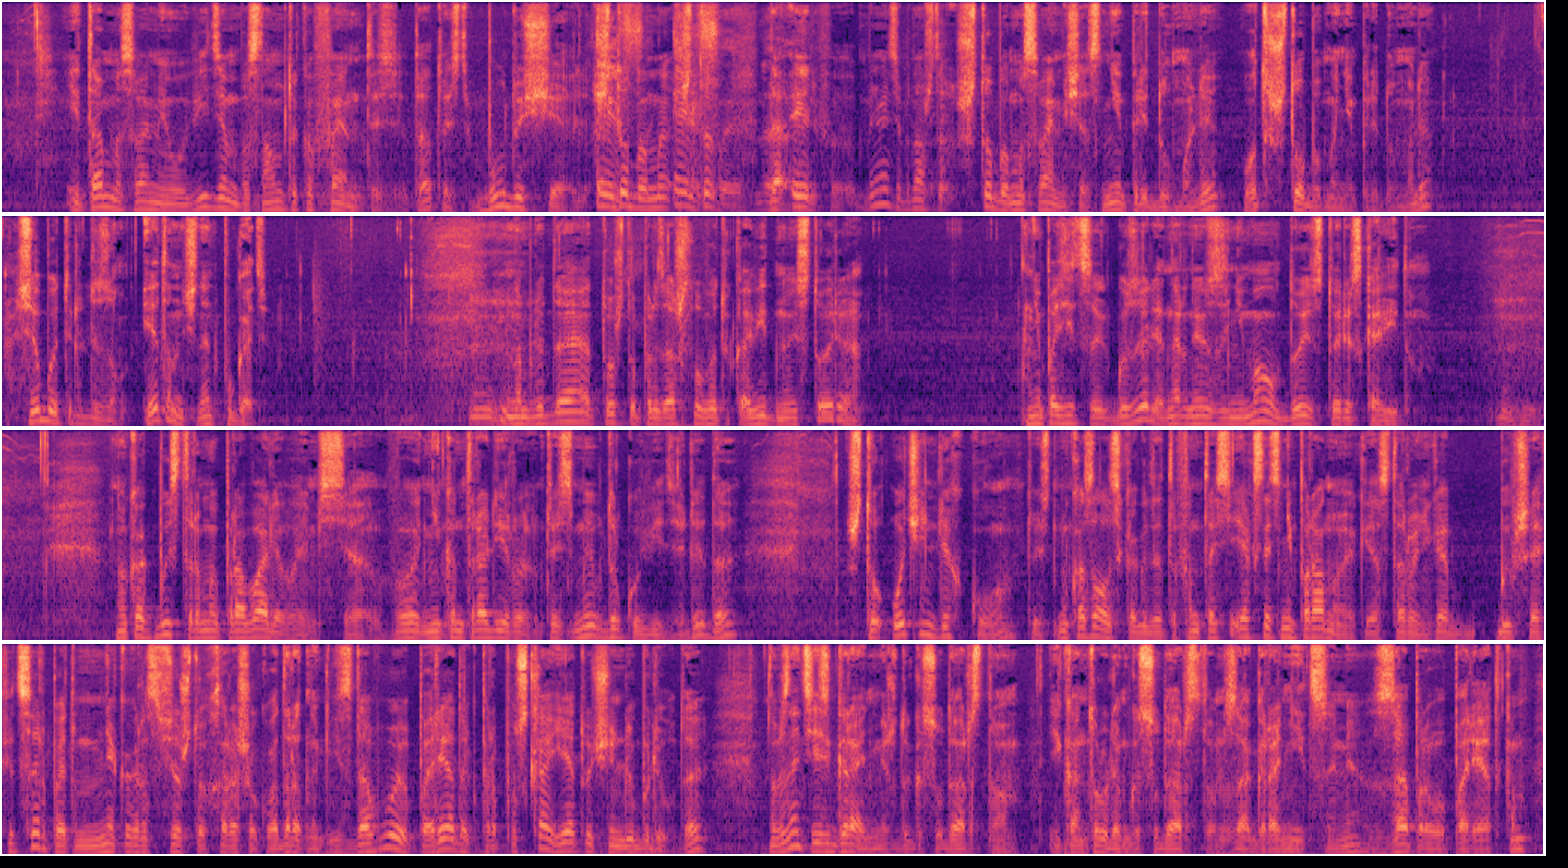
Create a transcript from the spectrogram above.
и там мы с вами увидим в основном только фэнтези, да. То есть будущее. Эльфы, чтобы мы, эльфы, что, да. да, эльфы. Понимаете, потому что что бы мы с вами сейчас не придумали, вот что бы мы не придумали, все будет реализовано. И это начинает пугать. Угу. Наблюдая то, что произошло в эту ковидную историю, не позиция Гузели, я, наверное, ее занимал до истории с ковидом. Но как быстро мы проваливаемся в неконтролируемом... То есть мы вдруг увидели, да, что очень легко, то есть, ну, казалось, когда это фантазия. Я, кстати, не параноик, я сторонник, я бывший офицер, поэтому мне как раз все, что хорошо, квадратно-гнездовое, порядок, пропуска, я это очень люблю, да. Но вы знаете, есть грань между государством и контролем государством за границами, за правопорядком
